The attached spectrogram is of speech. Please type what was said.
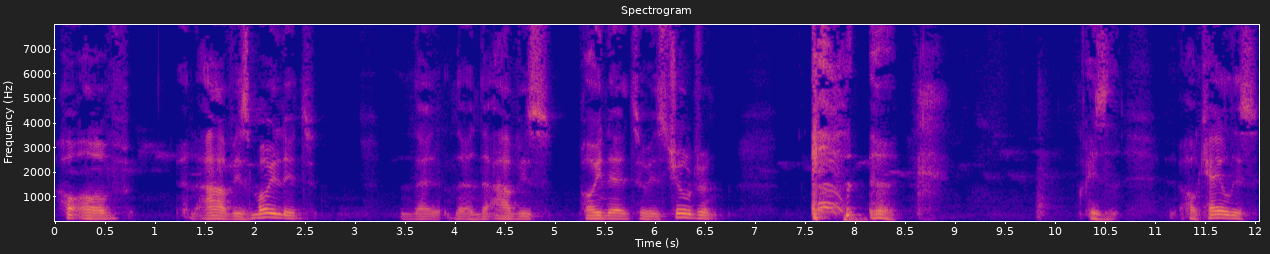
Ha'ov, and Av is Moilid, the, the, the Av is pointed to his children. his Hokel is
